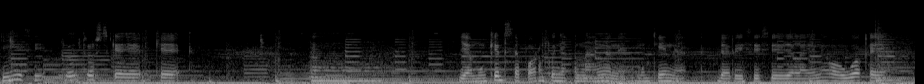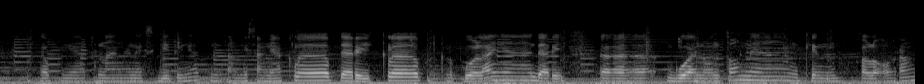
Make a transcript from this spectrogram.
iya sih gue terus kayak kayak eh, ya mungkin setiap orang punya kenangan ya mungkin ya dari sisi lainnya. Oh gue kayak nggak punya kenangan yang segitunya tentang misalnya klub dari klub klub bolanya dari uh, gua nontonnya mungkin kalau orang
